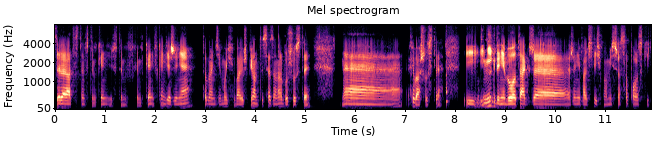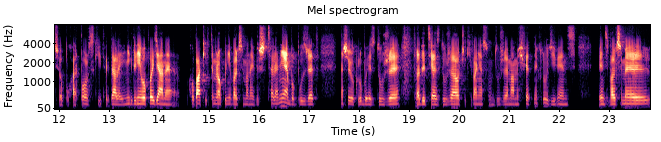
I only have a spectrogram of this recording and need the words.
tyle lat jestem w tym, w tym, w tym w Kędzierzynie. To będzie mój chyba już piąty sezon albo szósty. Eee, chyba szósty. I, I, nigdy nie było tak, że, że nie walczyliśmy o Mistrzostwo Polski czy o Puchar Polski i tak dalej. Nigdy nie było powiedziane, chłopaki w tym roku nie walczymy o najwyższe cele. Nie, bo budżet naszego klubu jest duży, tradycja jest duża, oczekiwania są duże, mamy świetnych ludzi, więc więc walczymy,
